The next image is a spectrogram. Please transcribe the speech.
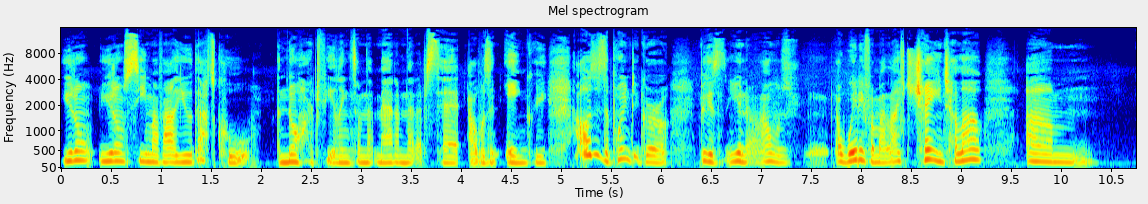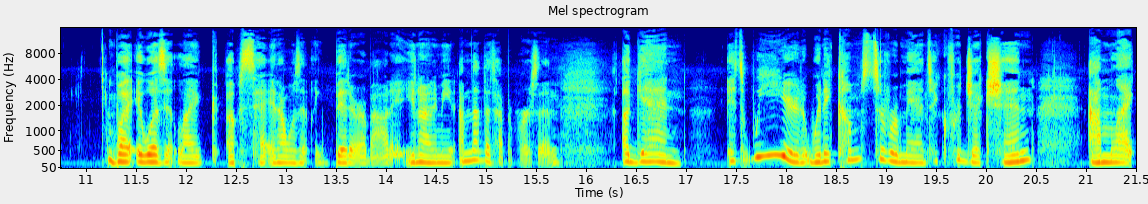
You don't you don't see my value. That's cool. No hard feelings. I'm not mad. I'm not upset. I wasn't angry. I was disappointed, girl, because you know I was uh, waiting for my life to change. Hello, um, but it wasn't like upset, and I wasn't like bitter about it. You know what I mean? I'm not that type of person. Again, it's weird when it comes to romantic rejection. I'm like,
